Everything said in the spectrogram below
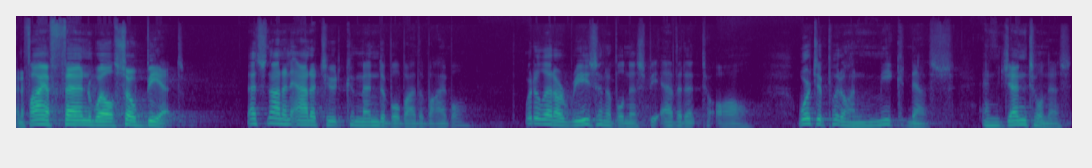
and if I offend, well, so be it. That's not an attitude commendable by the Bible. We're to let our reasonableness be evident to all. We're to put on meekness and gentleness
